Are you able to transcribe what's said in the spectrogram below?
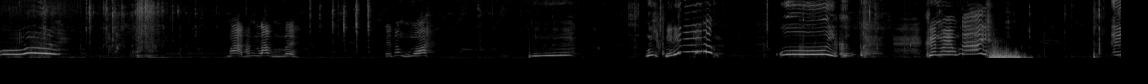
อู้ยมาทั้ งเลยเลยทั้งหัวอุ้ยนี่นี่นี่นี่อุ้ยขึ้นขึ้นไปเลยอี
